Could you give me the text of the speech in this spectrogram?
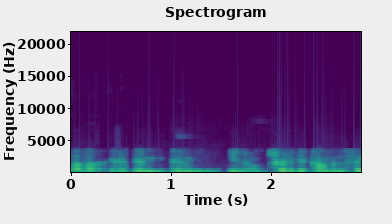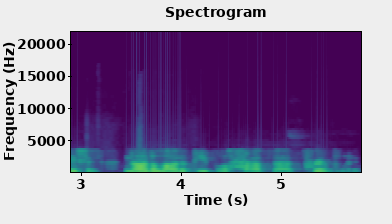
uh, and, and, and, you know, try to get compensation. Not a lot of people have that privilege.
